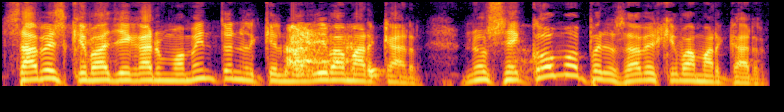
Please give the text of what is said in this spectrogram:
sabes que va a llegar un momento en el que el Madrid va a marcar. No sé cómo, pero sabes que va a marcar.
